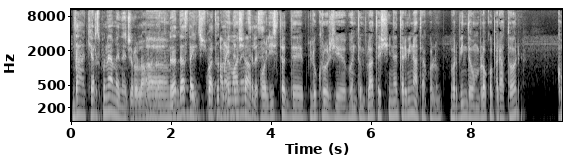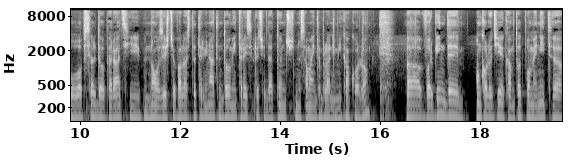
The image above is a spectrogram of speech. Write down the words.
Da, chiar spunea managerul la un uh, De asta deci, e cu atât avem mai de așa, neînțeles. o listă de lucruri întâmplate și neterminate acolo. Vorbim de un bloc operator cu 8 săli de operații, 90 ceva la sută terminat în 2013, de atunci nu s-a mai întâmplat nimic acolo. Uh, vorbim de oncologie, că am tot pomenit, uh,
